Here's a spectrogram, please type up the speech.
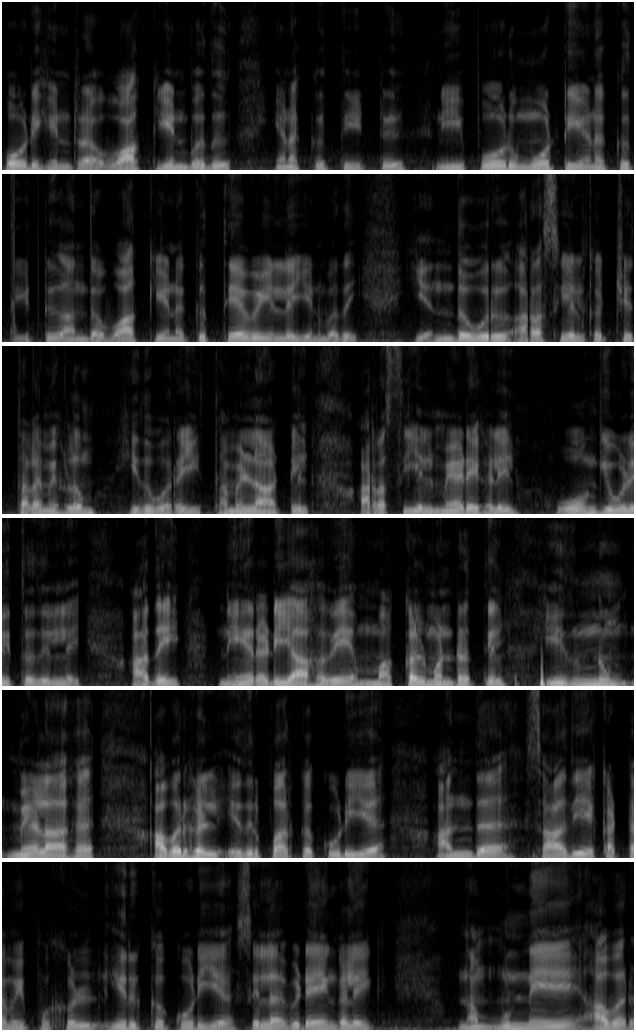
போடுகின்ற வாக்கு என்பது எனக்கு தீட்டு நீ போடும் ஓட்டு எனக்கு தீட்டு அந்த வாக்கு எனக்கு தேவையில்லை என்பதை எந்த ஒரு அரசியல் கட்சி தலைமைகளும் இதுவரை தமிழ்நாட்டில் அரசியல் மேடைகளில் ஓங்கி ஒழித்ததில்லை. அதை நேரடியாகவே மக்கள் மன்றத்தில் இன்னும் மேலாக அவர்கள் எதிர்பார்க்கக்கூடிய அந்த சாதிய கட்டமைப்புகள் இருக்கக்கூடிய சில விடயங்களை நம் முன்னேயே அவர்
